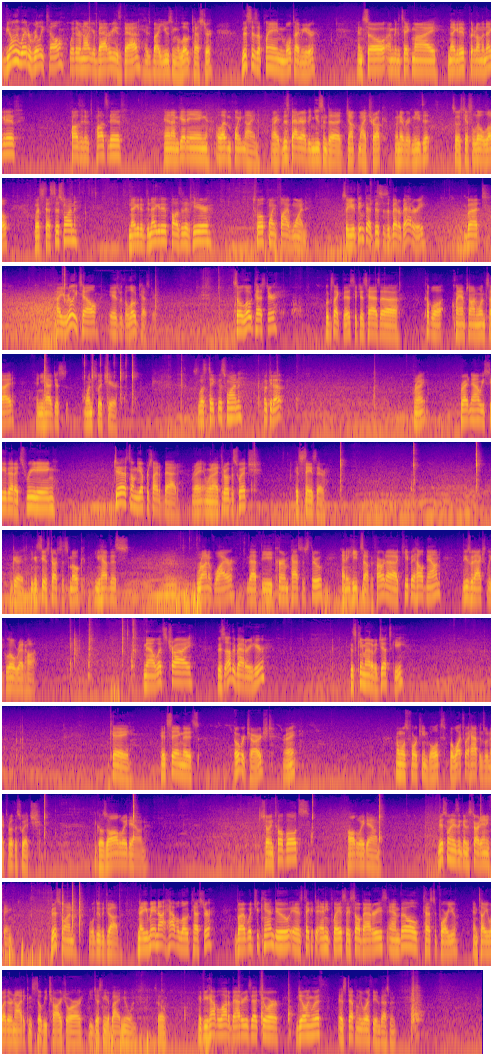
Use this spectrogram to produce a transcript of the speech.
The only way to really tell whether or not your battery is bad is by using a load tester. This is a plain multimeter. And so I'm going to take my negative, put it on the negative, positive to positive, and I'm getting 11.9, right? This battery I've been using to jump my truck whenever it needs it, so it's just a little low. Let's test this one. Negative to negative, positive here, 12.51. So you'd think that this is a better battery, but how you really tell is with the load tester. So load tester looks like this. It just has a couple of clamps on one side and you have just one switch here. So let's take this one, hook it up. Right? Right now we see that it's reading just on the upper side of bad, right? And when I throw the switch, it stays there. Good. You can see it starts to smoke. You have this run of wire that the current passes through and it heats up. If I were to keep it held down, these would actually glow red hot. Now let's try this other battery here. This came out of a jet ski. Okay, it's saying that it's overcharged, right? Almost 14 volts, but watch what happens when I throw the switch. It goes all the way down. Showing 12 volts, all the way down. This one isn't going to start anything. This one will do the job. Now you may not have a load tester, but what you can do is take it to any place they sell batteries and they'll test it for you and tell you whether or not it can still be charged or you just need to buy a new one. So if you have a lot of batteries that you're dealing with, it's definitely worth the investment.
